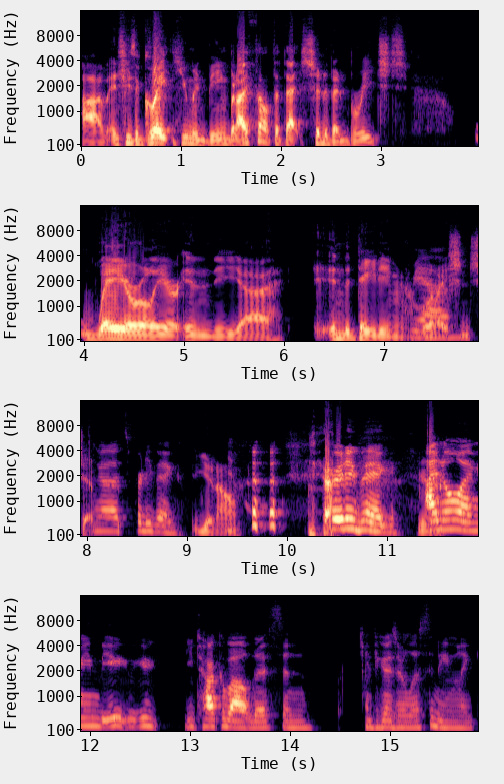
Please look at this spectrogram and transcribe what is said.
Um, and she's a great human being, but I felt that that should have been breached way earlier in the uh, in the dating Yeah. relationship. Yeah, it's pretty big. You know, pretty big. Yeah. I know. I mean, you, you you talk about this, and if you guys are listening, like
